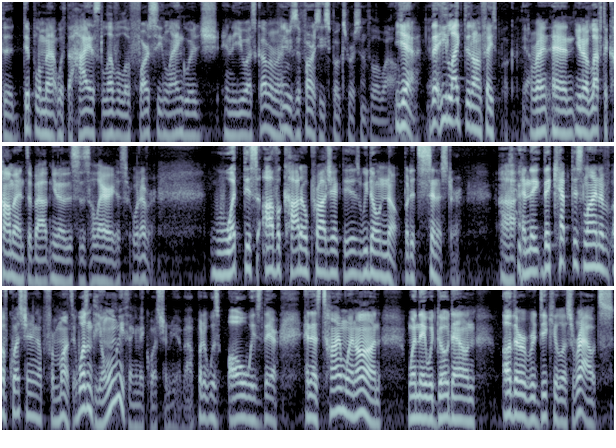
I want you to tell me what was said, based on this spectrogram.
the diplomat with the highest level of Farsi language in the U.S. government. And he was the Farsi spokesperson for a while. Yeah, that he liked it on Facebook, Yeah. right? And you know, left a comment about you know this is hilarious or whatever. What this avocado project is, we don't know, but it's sinister. Uh, and they, they kept this line of, of questioning up for months. It wasn't the only thing they questioned me about, but it was always there. And as time went on, when they would go down other ridiculous routes,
